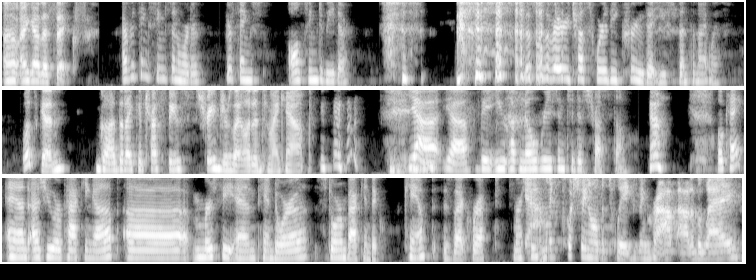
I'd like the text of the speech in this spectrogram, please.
um, I got a six. Everything seems in order. Your things all seem to be there. This was a very trustworthy crew that you spent the night with. Well, that's good. Glad that I could trust these strangers I let into my camp. yeah, yeah. The, you have no reason to distrust them. Yeah. Okay, and as you are packing up, uh, Mercy and Pandora storm back into camp. Is that correct, Mercy? Yeah, I'm like pushing all the twigs and crap out of the way,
